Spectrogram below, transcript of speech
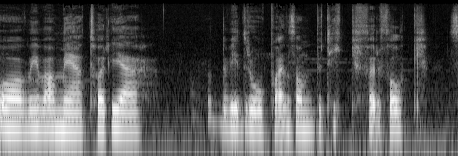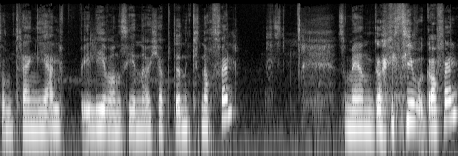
Og vi var med Torje Vi dro på en sånn butikk for folk som trenger hjelp i livene sine, og kjøpte en knaffel. Som er en gaffel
